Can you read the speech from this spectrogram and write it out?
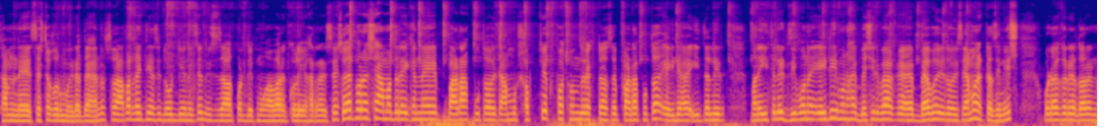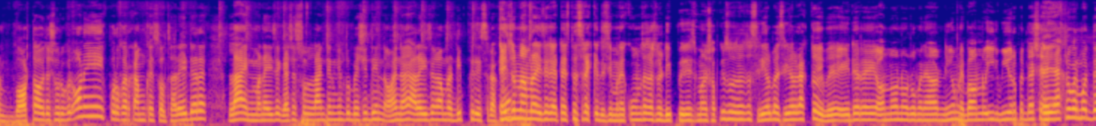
সামনে চেষ্টা করব এটা দেখানো সো আবার যাইতে আছি দৌড় দিয়ে নিচে নিচে যাওয়ার পর দেখব আবার একগুলো এখানে রয়েছে। সো এরপর এসে আমাদের এখানে পাড়া পুতা হইতে আমুর সবচেয়ে পছন্দের একটা আছে পাড়া পুতা। এইটা ইতালির মানে ইতালির জীবনে এইটাই মনে হয় বেশিরভাগ ব্যবহৃত হয়েছে এমন একটা জিনিস। ওটা করে ধরেন ভর্তা হইতে শুরু করে অনেক প্রকার কাম কাজ চলছে। আর এইটার লাইন মানে এই যে গ্যাসের চুল লাইন টেন কিন্তু বেশি দিন হয় না। আর এই জায়গায় আমরা ডিপ ফ্রিজ রাখি এই জন্য আমরা এই জায়গায় একটা স্পেস রেখে দিছি। মানে কোন জায়গায় আসলে ডিপ ফ্রিজ মানে সবকিছু সিরিয়াল বাই সিরিয়াল রাখতে হইবে। এইটারে অন্য অন্য রুমে নেওয়ার নিয়ম নেই বা অন্য ইউরোপের দেশে এই এক রুমের মধ্যে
